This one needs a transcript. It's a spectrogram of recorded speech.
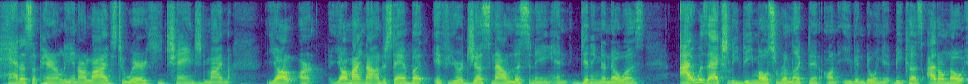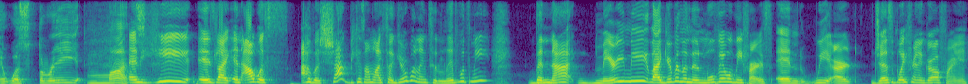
had us apparently in our lives to where he changed my y'all aren't y'all might not understand but if you're just now listening and getting to know us I was actually the most reluctant on even doing it because I don't know, it was three months. And he is like, and I was I was shocked because I'm like, so you're willing to live with me, but not marry me? Like you're willing to move in with me first, and we are just boyfriend and girlfriend.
